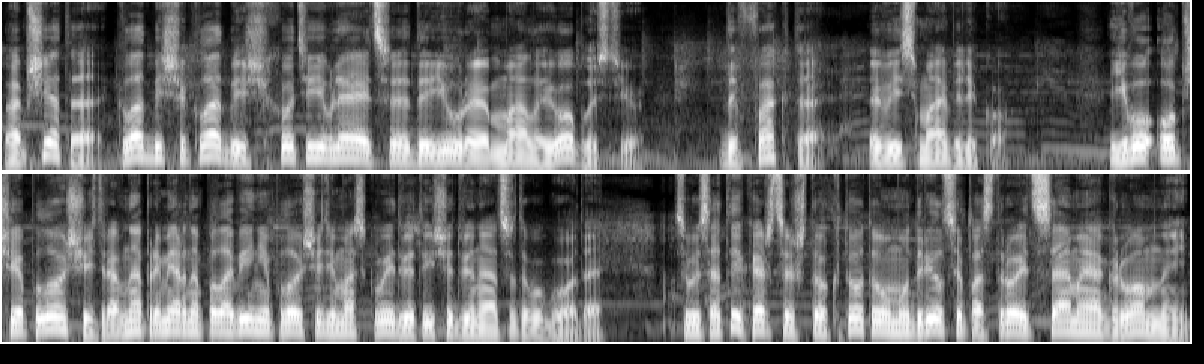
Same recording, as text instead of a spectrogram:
Вообще-то, кладбище кладбищ, хоть и является де юре малой областью, де-факто весьма велико. Его общая площадь равна примерно половине площади Москвы 2012 года. С высоты кажется, что кто-то умудрился построить самый огромный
